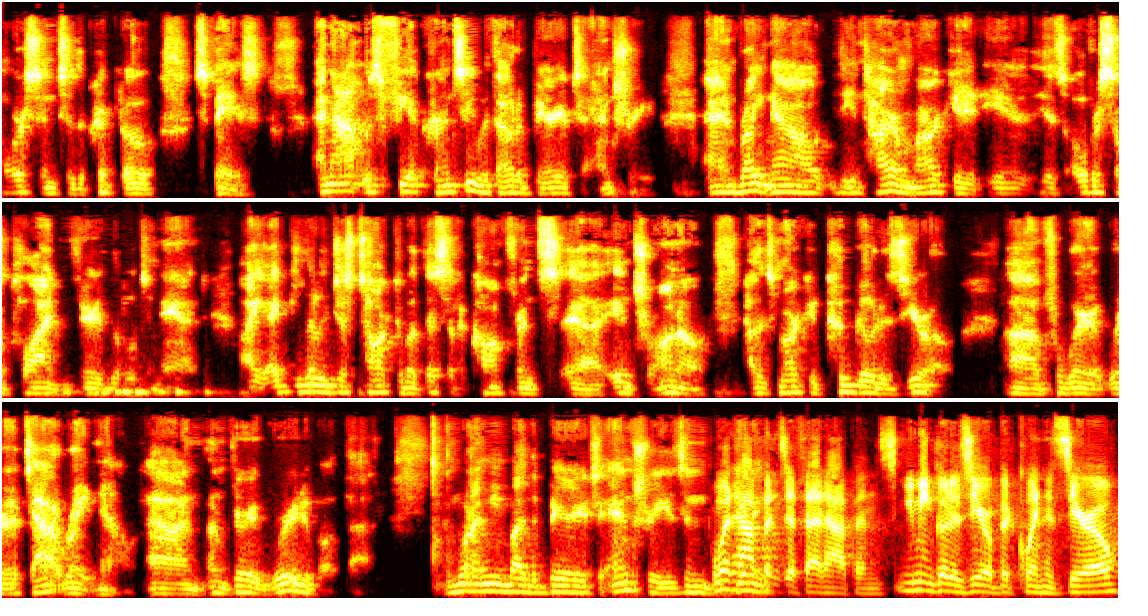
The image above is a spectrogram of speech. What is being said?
horse into the crypto space, and that was fiat currency without a barrier to entry. And right now, the entire market is, is oversupplied with very little demand. I, I, literally just talked about this at a conference uh, in Toronto, how this market could go to zero uh, for where, where it's at right now. And I'm very worried about that. And what I mean by the barrier to entry is in what happens if that happens? You mean go to zero? Bitcoin hits zero?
